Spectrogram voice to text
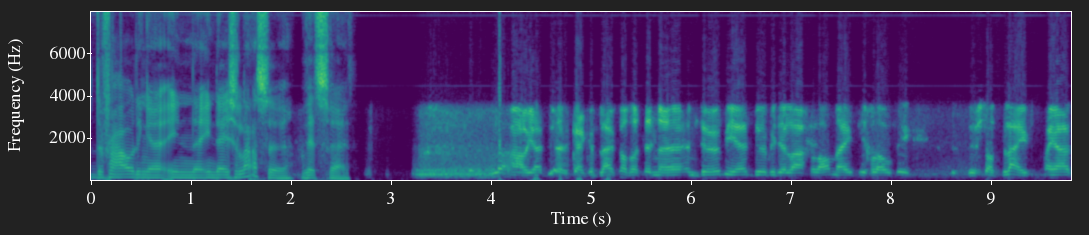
de, verhoudingen in, in deze laatste wedstrijd? Nou ja, kijk, het blijft altijd een, een derby. Hè? Derby de Lage Landen heet die, geloof ik. Dus dat blijft. Maar ja,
